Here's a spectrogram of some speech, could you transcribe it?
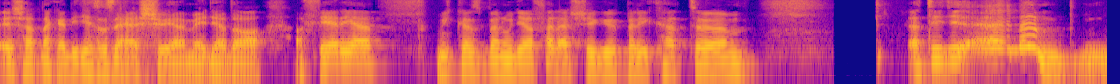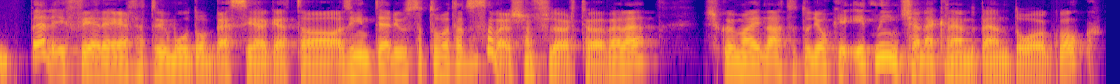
És hát neked így ez az első élményed a, a férje, miközben ugye a feleségő pedig hát Hát így nem elég félreérthető módon beszélget az interjúztatóval, tehát szabályosan flörtöl vele, és akkor már így látod, hogy oké, okay, itt nincsenek rendben dolgok,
